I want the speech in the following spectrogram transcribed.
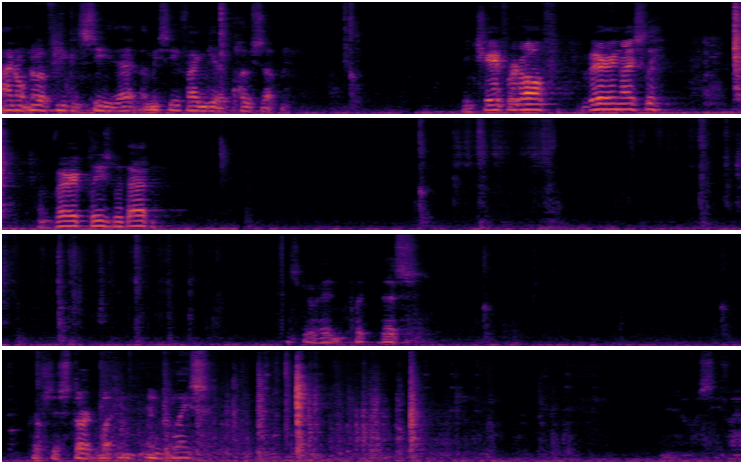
I don't know if you can see that. Let me see if I can get a close up. You chamfer it off very nicely. I'm very pleased with that. go ahead and put this, push the start button in place. And let's see if I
